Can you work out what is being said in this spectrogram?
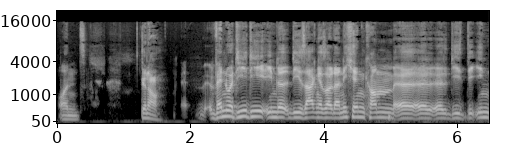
Und genau. Wenn nur die, die ihm, die sagen, er soll da nicht hinkommen, äh, äh, die, die ihn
